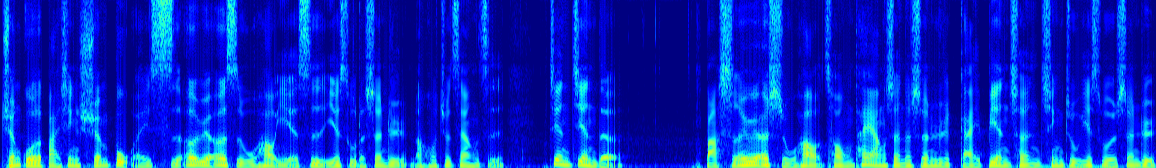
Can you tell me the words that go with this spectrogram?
全国的百姓宣布，诶，十二月二十五号也是耶稣的生日。然后就这样子，渐渐的把十二月二十五号从太阳神的生日改变成庆祝耶稣的生日。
